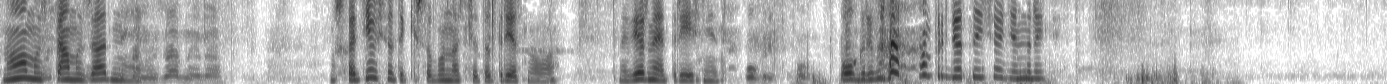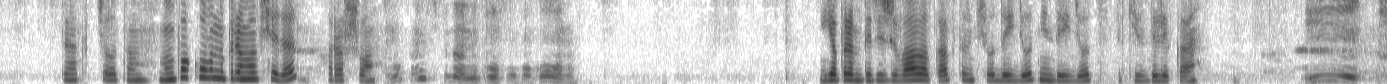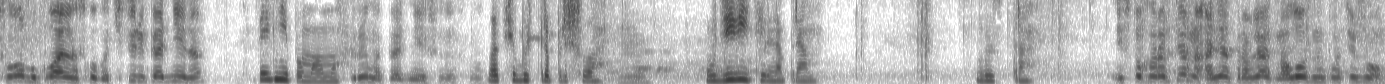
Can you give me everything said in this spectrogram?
Ну, а мы же самые всего- жадные. Мы самые жадные, да. Мы же хотим все-таки, чтобы у нас что-то треснуло. Наверное, треснет. Погреб. погреб. Погреб. Придется еще один рыть. Так, что там? Ну, упакованы прям вообще, да? Хорошо. Ну, в принципе, да, неплохо упаковано. Я прям переживала, как там что дойдет, не дойдет, таки издалека. И шло буквально сколько? 4-5 дней, да? Пять дней, по-моему. С Крыма 5 дней шло. Вообще быстро пришло. Ну. Удивительно прям. Быстро. И что характерно, они отправляют наложенным платежом.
